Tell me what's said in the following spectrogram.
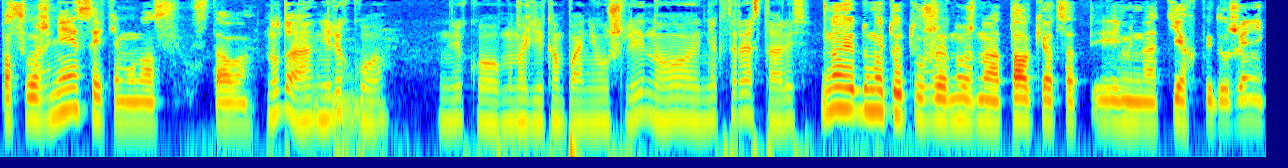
посложнее с этим у нас стало. Ну да, нелегко. Нелегко. Многие компании ушли, но некоторые остались. Ну, я думаю, тут уже нужно отталкиваться от именно тех предложений,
